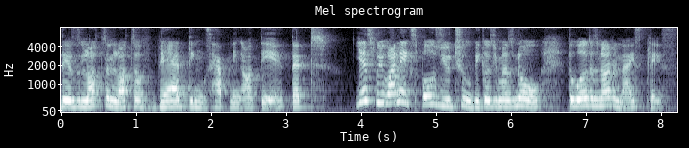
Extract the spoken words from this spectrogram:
there's lots and lots of bad things happening out there. That yes, we want to expose you to because you must know the world is not a nice place.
